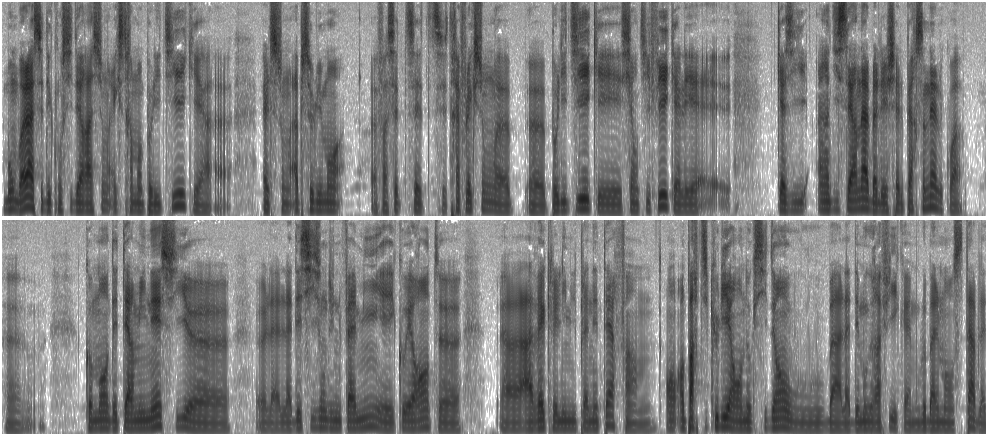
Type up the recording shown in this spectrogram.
bon, voilà, c'est des considérations extrêmement politiques et elles sont absolument. Enfin, cette, cette réflexion politique et scientifique, elle est quasi indiscernable à l'échelle personnelle, quoi. comment déterminer si la, la, décision d'une famille est cohérente euh, avec les limites planétaires, en, particulier en Occident où bah, la démographie est quand même globalement stable,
